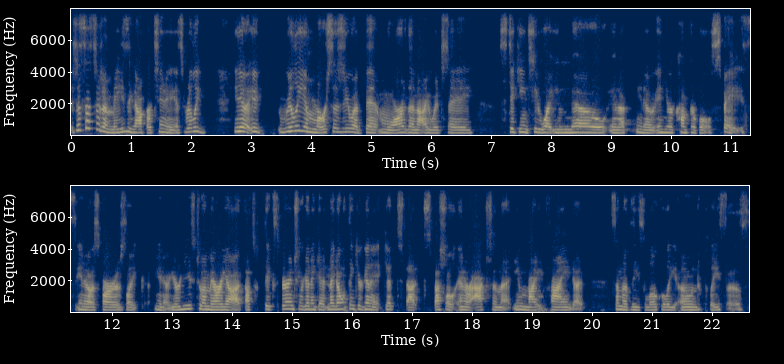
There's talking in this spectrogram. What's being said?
it's just such an amazing opportunity. It's really you know it really immerses you a bit more than i would say sticking to what you know in a you know in your comfortable space you know as far as like you know you're used to a marriott that's the experience you're going to get and i don't think you're going to get that special interaction that you might find at some of these locally owned places.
